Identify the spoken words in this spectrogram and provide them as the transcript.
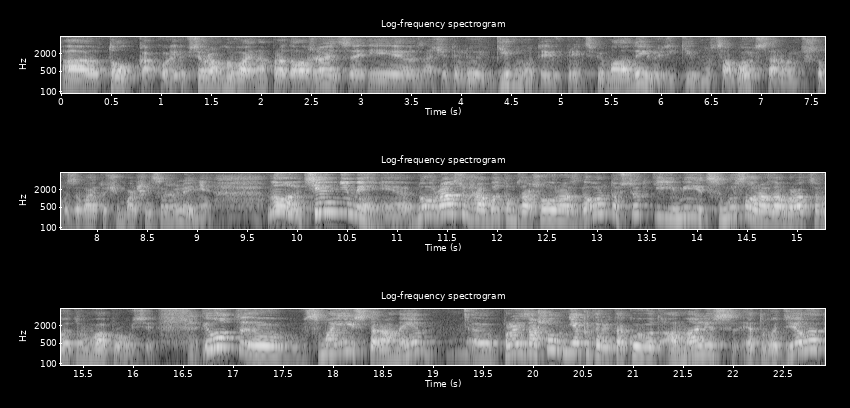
А толк какой? Все равно война продолжается, и, значит, люди гибнут, и, в принципе, молодые люди гибнут с обоих сторон, что вызывает очень большие сожаления. Но, тем не менее, ну, раз уже об этом зашел разговор, то все-таки имеет смысл разобраться в этом вопросе. И вот э, с моей стороны э, произошел некоторый такой вот анализ этого дела,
